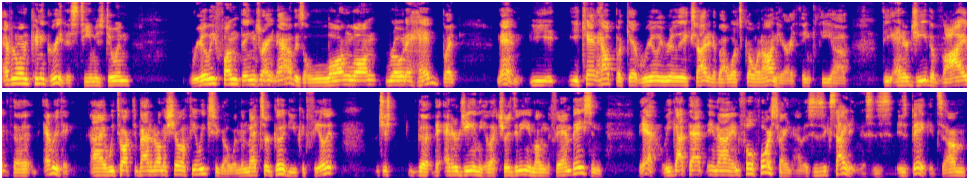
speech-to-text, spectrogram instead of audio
everyone can agree this team is doing really fun things right now. There's a long, long road ahead, but man, you you can't help but get really, really excited about what's going on here. I think the uh, the energy, the vibe, the everything. We talked about it on the show a few weeks ago. When the Mets are good, you could feel it. Just the the energy and the electricity among the fan base, and yeah, we got that in uh, in full force right now. This is exciting. This is is big. It's um,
